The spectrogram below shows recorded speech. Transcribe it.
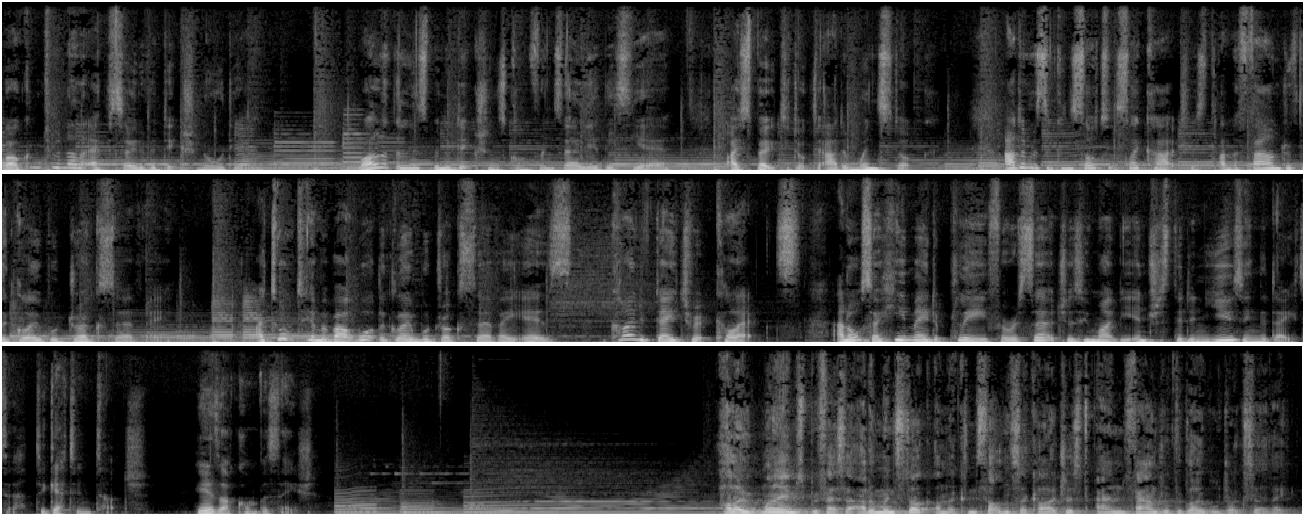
Welcome to another episode of Addiction Audio. While at the Lisbon Addictions Conference earlier this year, I spoke to Dr. Adam Winstock. Adam is a consultant psychiatrist and the founder of the Global Drug Survey. I talked to him about what the Global Drug Survey is, the kind of data it collects, and also he made a plea for researchers who might be interested in using the data to get in touch. Here's our conversation. Hello, my name is Professor Adam Winstock. I'm a consultant psychiatrist and founder of the Global Drug Survey.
